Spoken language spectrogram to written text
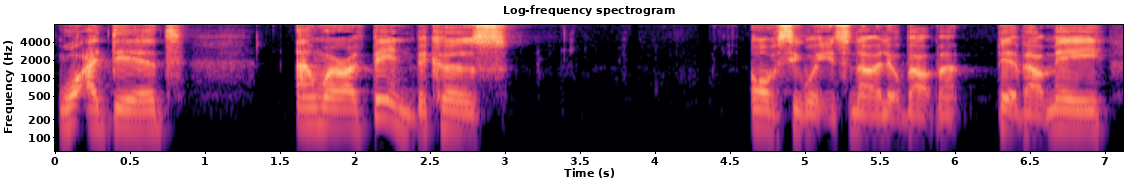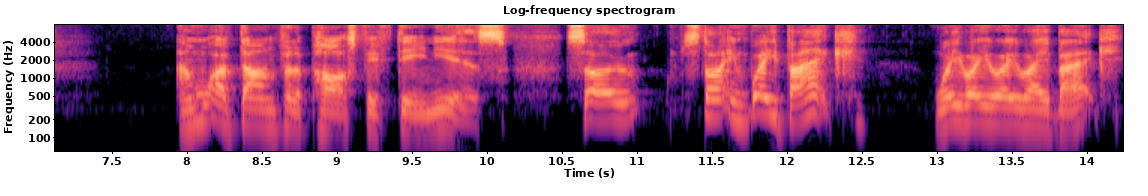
what I did, and where I've been because obviously want you to know a little about bit about me and what I've done for the past 15 years. So, starting way back, way, way, way, way back,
